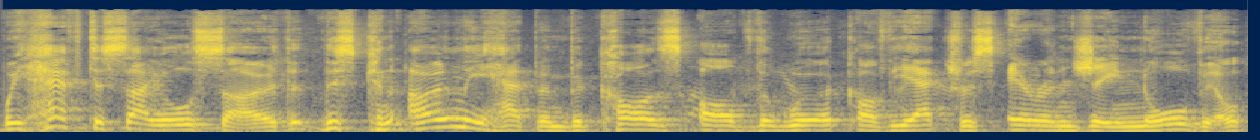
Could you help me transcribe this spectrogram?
We have to say also that this can only happen because of the work of the actress Eryn Jean Norvill,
